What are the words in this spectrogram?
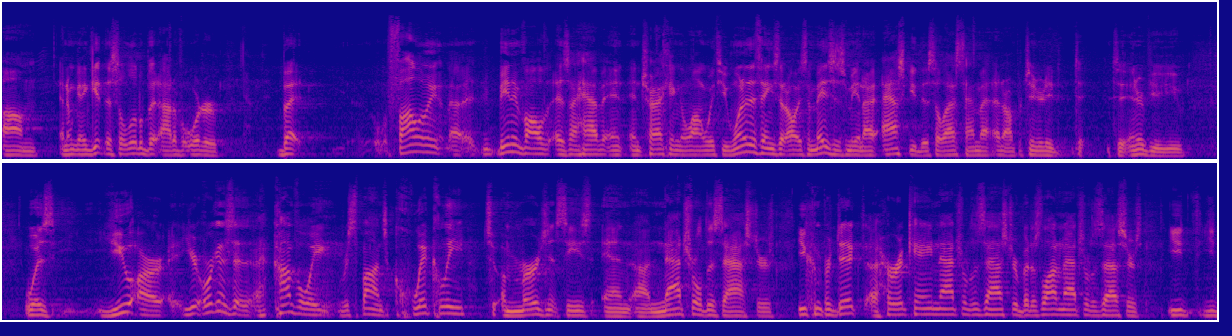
Um, and I'm going to get this a little bit out of order, but following, uh, being involved as I have and, tracking along with you, one of the things that always amazes me, and I asked you this the last time I had an opportunity to, to interview you, was you are your organization convoy responds quickly to emergencies and uh, natural disasters. You can predict a hurricane natural disaster but there's a lot of natural disasters. You, you,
